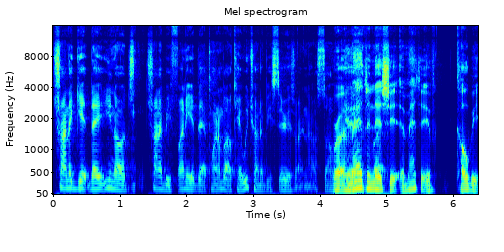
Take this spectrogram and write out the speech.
trying to get they, you know, tr- trying to be funny at that point. I'm like, okay, we trying to be serious right now. So, Bro, imagine but- that shit. Imagine if Kobe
